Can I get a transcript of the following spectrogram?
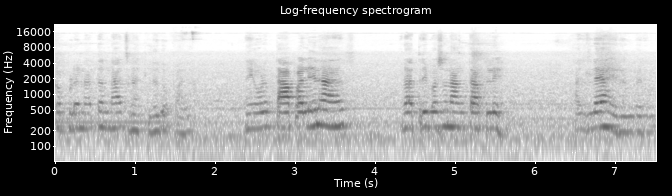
कपडं ना तर नाच घातलं झोपायला. नाही एवढं ताप आले ना आज. रात्रीपासून अंग तापले. आज लय हैराण करून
